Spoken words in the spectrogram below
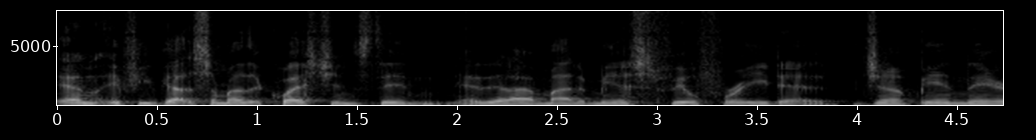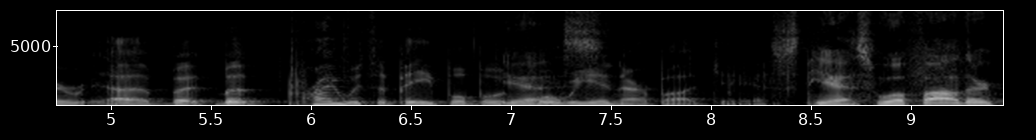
and if you've got some other questions then that I might have missed, feel free to jump in there. Uh, but but pray with the people before Yes. we end our podcast. Yes. Well, Father,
